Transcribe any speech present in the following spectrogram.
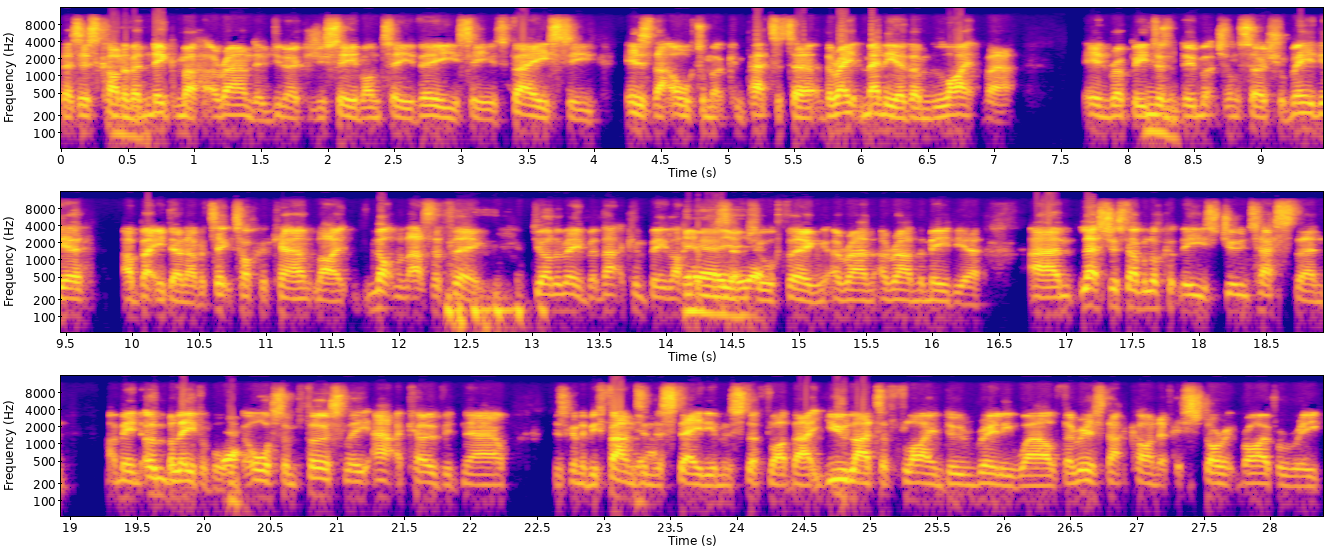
There's this kind of hmm. enigma around him, you know, because you see him on TV, you see his face, he is that ultimate competitor. There ain't many of them like that in rugby. He mm. doesn't do much on social media. I bet you don't have a TikTok account. Like, not that that's a thing. Do you know what I mean? But that can be like yeah, a perceptual yeah, yeah. thing around around the media. Um, let's just have a look at these June tests then. I mean, unbelievable, awesome. Firstly, out of COVID now, there's going to be fans in the stadium and stuff like that. You lads are flying, doing really well. There is that kind of historic rivalry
